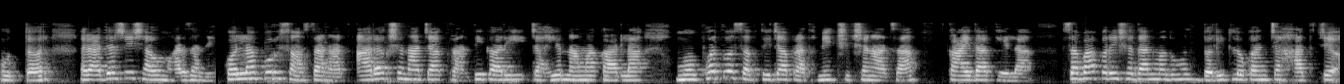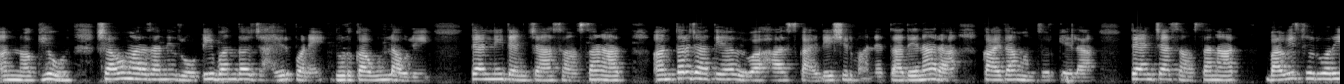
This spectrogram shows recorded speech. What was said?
उत्तर राजर्षी शाहू महाराजांनी कोल्हापूर संस्थानात आरक्षणाच्या क्रांतिकारी जाहीरनामा काढला. मोफत व सक्तीच्या प्राथमिक शिक्षणाचा कायदा केला. सभा परिषदांमधून दलित लोकांच्या हातचे अन्न घेऊन शाहू महाराजांनी रोटी बंद जाहीरपणे धुडकावून लावली. त्यांनी त्यांच्या संस्थानात आंतरजातीय विवाहास कायदेशीर मान्यता देणारा कायदा मंजूर केला. त्यांच्या संस्थानात बावीस फेब्रुवारी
